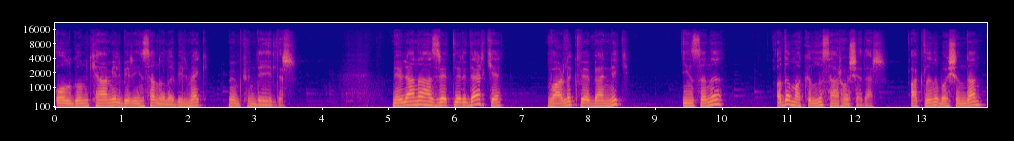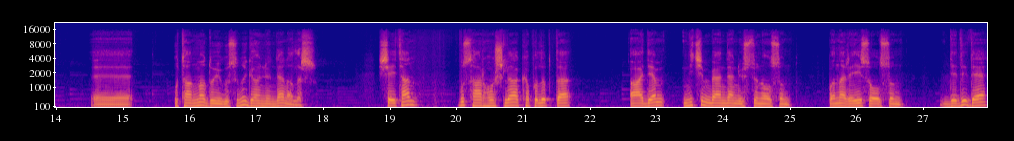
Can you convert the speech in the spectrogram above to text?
olgun, kamil bir insan olabilmek mümkün değildir. Mevlana Hazretleri der ki, varlık ve benlik insanı adam akıllı sarhoş eder. Aklını başından e, utanma duygusunu gönlünden alır. Şeytan bu sarhoşluğa kapılıp da Adem niçin benden üstün olsun, bana reis olsun dedi de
